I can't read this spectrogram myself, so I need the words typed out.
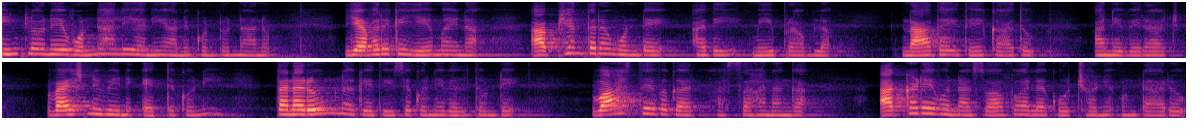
ఇంట్లోనే ఉండాలి అని అనుకుంటున్నాను. ఎవరికి ఏమైనా అభ్యంతరం ఉంటే అది మీ ప్రాబ్లం. నాదైతే కాదు. అని విరాజ్ వైష్ణవిని ఎత్తుకొని తన రూమ్లోకి తీసుకుని వెళ్తుంటే వాసుదేవ గారు అసహనంగా అక్కడే ఉన్న సోఫాలో కూర్చొని ఉంటారు.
